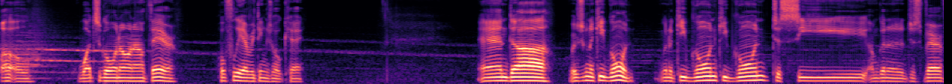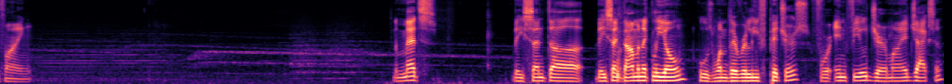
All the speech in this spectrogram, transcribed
Uh oh. What's going on out there? Hopefully everything's okay. And uh we're just gonna keep going. We're gonna keep going, keep going to see I'm gonna just verifying. The Mets they sent uh they sent Dominic Leone, who's one of their relief pitchers, for infield Jeremiah Jackson.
